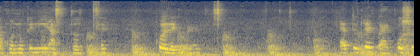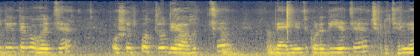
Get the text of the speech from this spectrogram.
তখন ওকে নিয়ে আসতে হচ্ছে কোলে করে এতটাই পায় পরশু দিন থেকে হয়েছে। ওষুধপত্র দেওয়া হচ্ছে। ব্যান্ডেজ করে দিয়েছে ছোট ছেলে।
